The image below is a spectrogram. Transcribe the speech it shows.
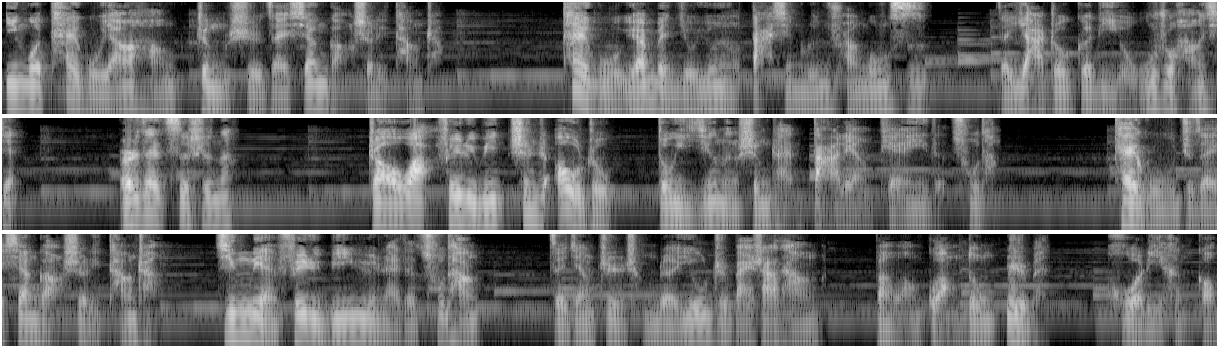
英国太古洋行正式在香港设立糖厂。太古原本就拥有大型轮船公司，在亚洲各地有无数航线。而在此时呢，爪哇、菲律宾甚至澳洲都已经能生产大量便宜的粗糖。太古就在香港设立糖厂，精炼菲律宾运来的粗糖。再将制成的优质白砂糖贩往广东、日本，获利很高。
